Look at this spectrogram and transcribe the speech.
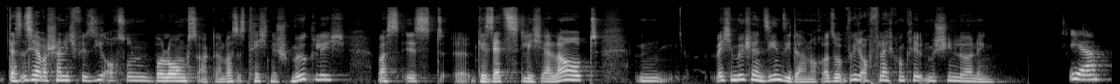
Das ist ja wahrscheinlich für Sie auch so ein Balanceakt an. Was ist technisch möglich? Was ist äh, gesetzlich erlaubt? Hm, welche Möglichkeiten sehen Sie da noch? Also wirklich auch vielleicht konkret mit Machine Learning. Ja,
